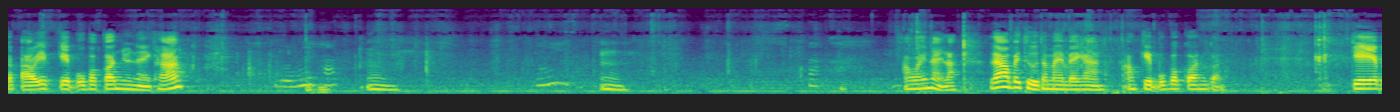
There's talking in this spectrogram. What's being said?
กระเป๋าเก็บอุปกรณ์อยู่ไหนครับ ดูนี่ครับ อืม นี่ อืม ปาก เอาไว้ไหนล่ะ แล้วเอาไปถือทำไมใบงาน เอาเก็บอุปกรณ์ก่อน เก็บ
